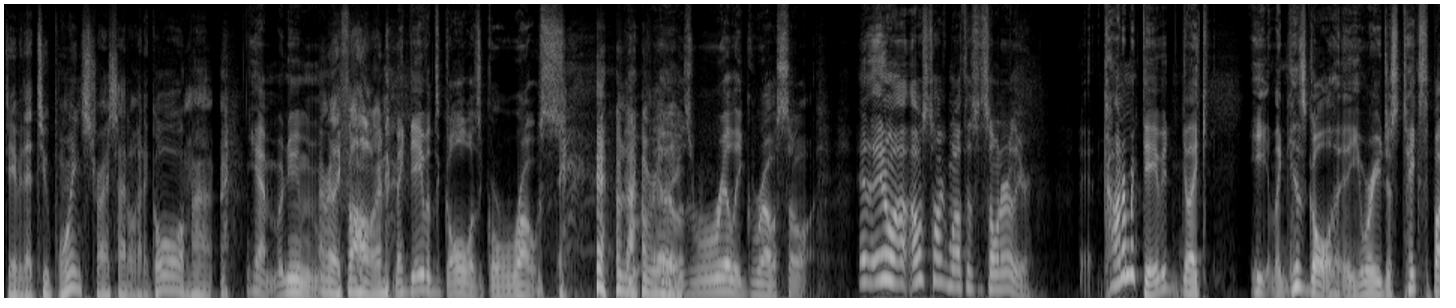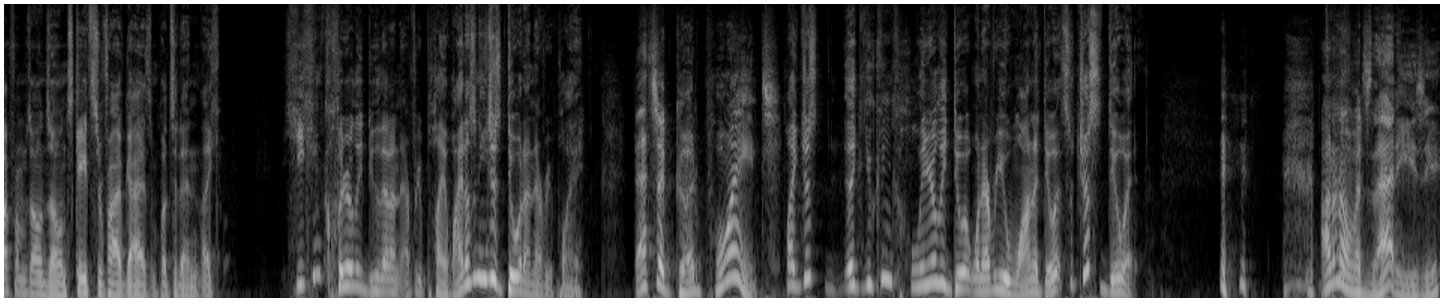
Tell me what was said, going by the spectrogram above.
McDavid had two points, Draisaitl had a goal. I'm not, Yeah, I'm Yeah, but you not really following. McDavid's goal was gross. I'm not really. It was really gross. So, and you know, I was talking about this with someone earlier. Connor McDavid, like he, like his goal, he- where he just takes the puck from his own zone, skates through five guys, and puts it in. Like he can clearly do that on every play. Why doesn't he just do it on every play? That's a good point. Like just like you can clearly do it whenever you want to do it. So just do it. I don't know if it's that easy.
